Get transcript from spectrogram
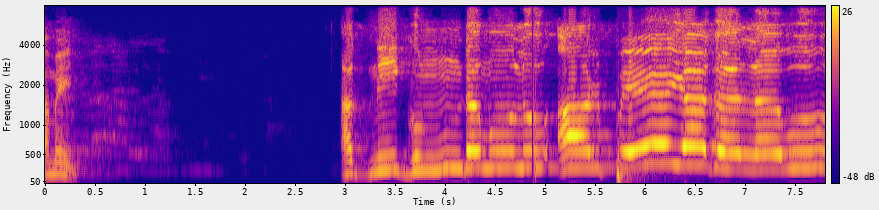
ఆమెన్. అగ్నిగుండములు ఆర్పేయగలవు.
